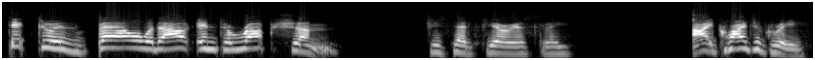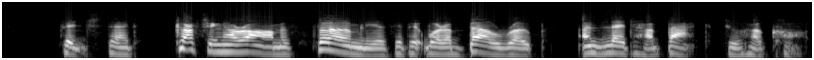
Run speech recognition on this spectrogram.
stick to his bell without interruption, she said furiously. I quite agree, Finch said, clutching her arm as firmly as if it were a bell rope and led her back to her cot.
